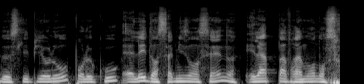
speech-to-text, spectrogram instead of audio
de Sleepy Hollow, pour le coup, elle est dans sa mise en scène et là pas vraiment dans son,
